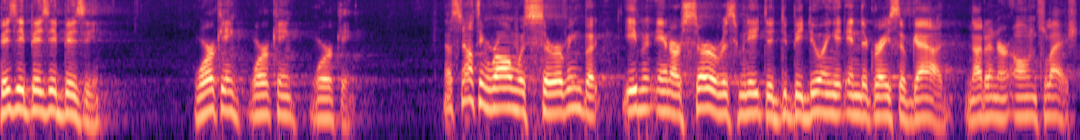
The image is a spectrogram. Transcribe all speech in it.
busy, busy, busy, working, working, working. There's nothing wrong with serving, but even in our service, we need to be doing it in the grace of God, not in our own flesh.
